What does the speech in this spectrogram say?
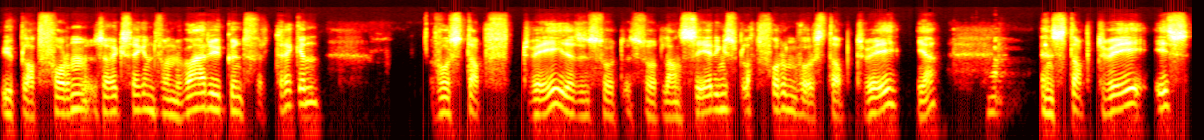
uw platform, zou ik zeggen, van waar u kunt vertrekken voor stap 2. Dat is een soort, een soort lanceringsplatform voor stap 2. Ja? ja. En stap 2 is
